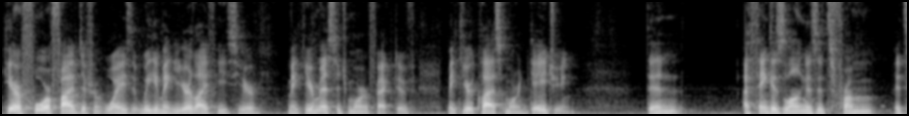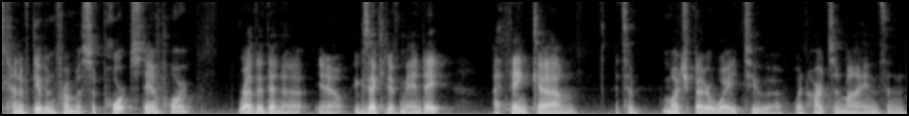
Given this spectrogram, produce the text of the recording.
here are four or five different ways that we can make your life easier, make your message more effective, make your class more engaging, then I think as long as it's from, it's kind of given from a support standpoint, rather than a you know executive mandate, I think um, it's a much better way to uh, win hearts and minds and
